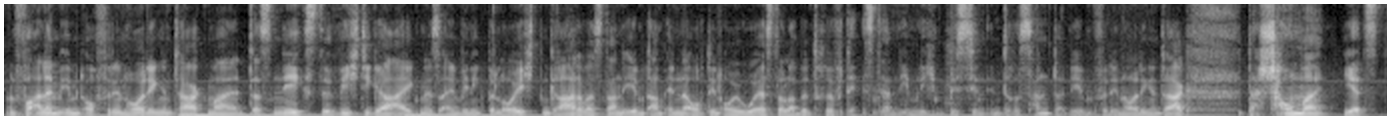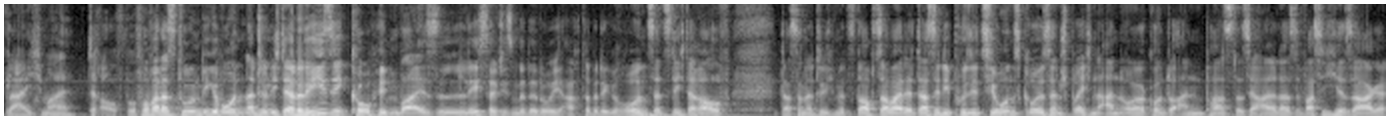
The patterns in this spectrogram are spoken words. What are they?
und vor allem eben auch für den heutigen Tag mal das nächste wichtige Ereignis ein wenig beleuchten. Gerade was dann eben am Ende auch den Euro-US-Dollar betrifft. Der ist dann nämlich ein bisschen interessanter eben für den heutigen Tag. Da schauen wir jetzt gleich mal drauf. Bevor wir das tun, wie gewohnt, natürlich der Risikohinweis. Lest euch diesen bitte durch. Achtet bitte grundsätzlich darauf, dass ihr natürlich mit Stops arbeitet, dass ihr die Positionsgröße entsprechend an euer Konto anpasst, dass ihr all das, was ich hier sage,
